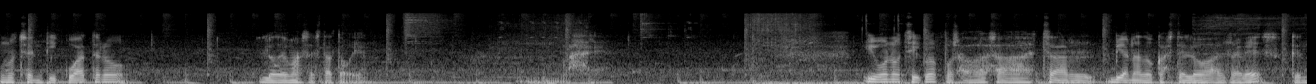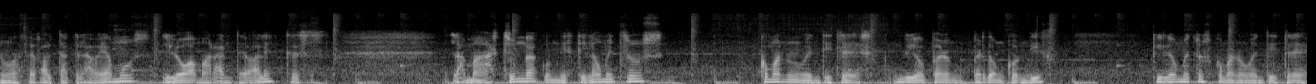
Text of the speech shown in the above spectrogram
Un 84. Lo demás está todo bien. Y bueno chicos, pues ahora vas a echar Vianado Castelo al revés, que no hace falta que la veamos, y luego Amarante, ¿vale? Que es la más chunga con 10 kilómetros, 93, digo, perdón, con 10 kilómetros, 93,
